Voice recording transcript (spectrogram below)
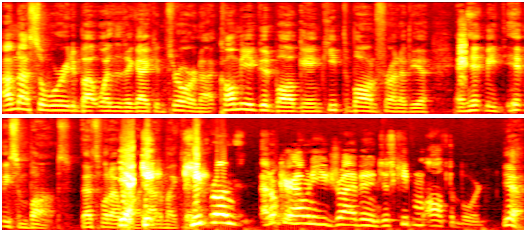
I'm not so worried about whether the guy can throw or not. Call me a good ball game, keep the ball in front of you, and hit me hit me some bombs. That's what I yeah, want keep, out of my kid. keep runs. I don't care how many you drive in. Just keep them off the board. Yeah,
